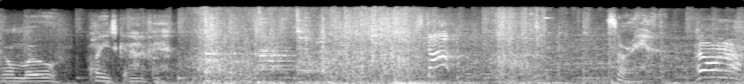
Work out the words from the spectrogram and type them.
Don't move. I need to get out of here. Stop! Sorry. Helena!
